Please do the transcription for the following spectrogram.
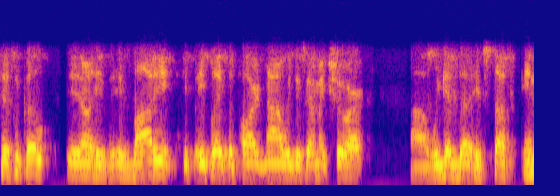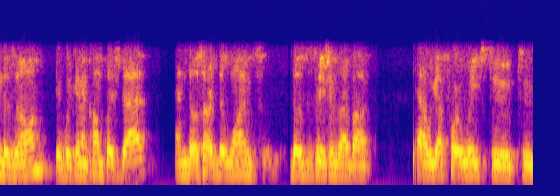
Physical, you know, his his body he, he plays the part. Now we just got to make sure uh, we get the, his stuff in the zone. If we can accomplish that, and those are the ones those decisions are about yeah we got four weeks to to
